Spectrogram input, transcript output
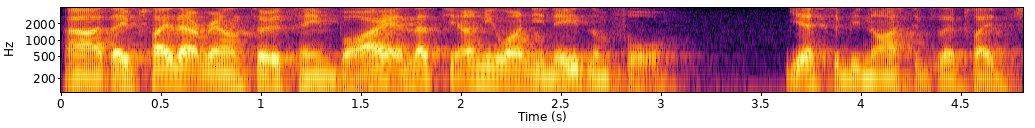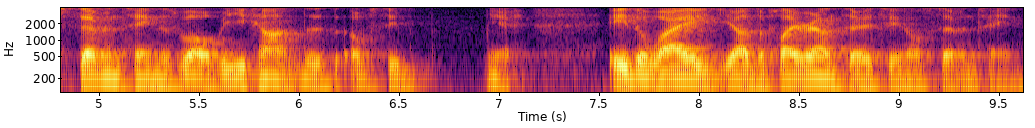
Uh, they play that round 13 by, and that's the only one you need them for. Yes, it'd be nice if they played 17 as well, but you can't. There's obviously, yeah, either way, you either play round 13 or 17,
